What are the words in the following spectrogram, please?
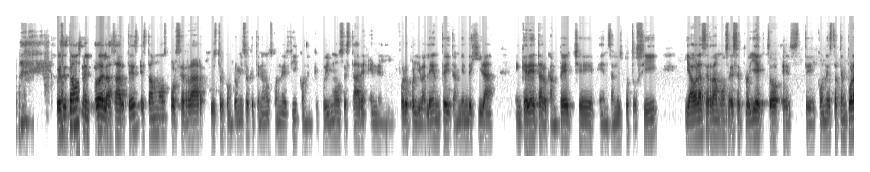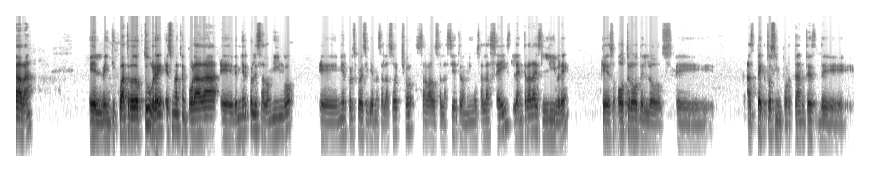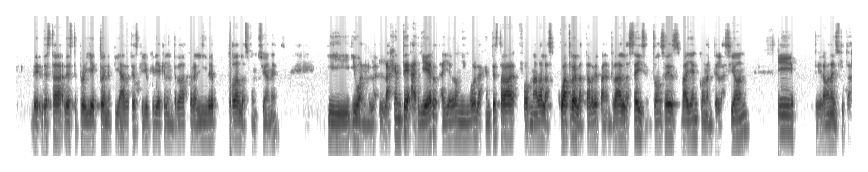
Pues estamos en el Foro de las Artes, estamos por cerrar justo el compromiso que tenemos con EFI, con el que pudimos estar en el Foro Polivalente y también de gira en Querétaro, Campeche, en San Luis Potosí, y ahora cerramos ese proyecto este, con esta temporada. El 24 de octubre es una temporada eh, de miércoles a domingo, eh, miércoles, jueves y viernes a las 8, sábados a las 7, domingos a las 6. La entrada es libre, que es otro de los eh, aspectos importantes de, esta, de este proyecto en Artes, que yo quería que la entrada fuera libre todas las funciones. Y, bueno, la, gente ayer, ayer domingo, la gente estaba formada a las 4 de la tarde para entrar a las 6. Entonces vayan con antelación y este, la van a disfrutar.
